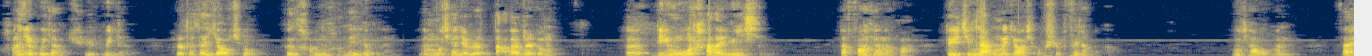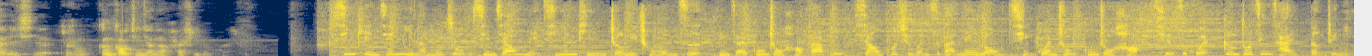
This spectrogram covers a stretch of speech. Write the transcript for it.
行业不一样，区域不一样，所以它的要求跟航空航天又不太一样。那目前就是达到这种呃零误差的运行的方向的话，对精加工的要求是非常的高。目前我们。在一些这种更高境界呢，还是有关系。芯片揭秘栏目组现将每期音频整理成文字，并在公众号发布。想获取文字版内容，请关注公众号“茄子会”，更多精彩等着你。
